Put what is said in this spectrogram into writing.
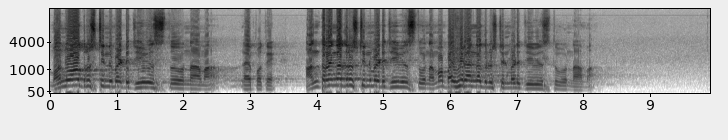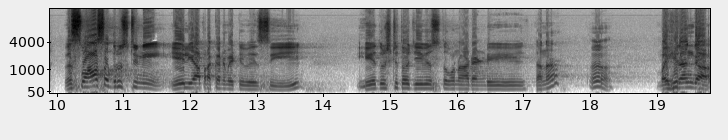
మనోదృష్టిని బట్టి జీవిస్తూ ఉన్నామా? లేకపోతే అంతరంగ దృష్టిని బట్టి జీవిస్తూ ఉన్నామా? బహిరంగ దృష్టిని బట్టి జీవిస్తూ ఉన్నామా? విశ్వాస దృష్టిని ఏలియా ప్రక్కన పెట్టి వేసి ఏ దృష్టితో జీవిస్తూ ఉన్నాడండి? తన బహిరంగ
